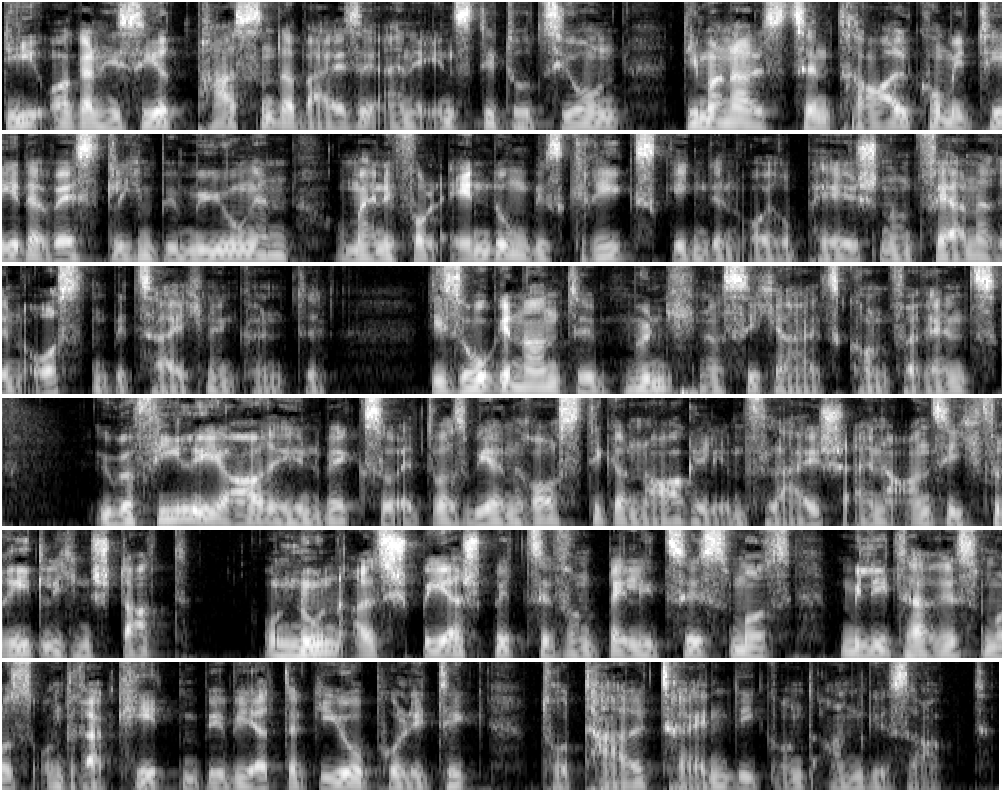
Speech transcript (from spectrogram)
Die organisiert passenderweise eine Institution, die man als Zentralkomitee der westlichen Bemühungen um eine Vollendung des Kriegs gegen den europäischen und ferneren Osten bezeichnen könnte – die sogenannte Münchner Sicherheitskonferenz, über viele Jahre hinweg so etwas wie ein rostiger Nagel im Fleisch einer an sich friedlichen Stadt und nun als Speerspitze von Bellizismus, Militarismus und raketenbewehrter Geopolitik total trendig und angesagt.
